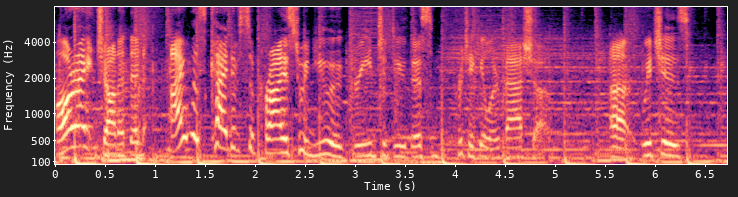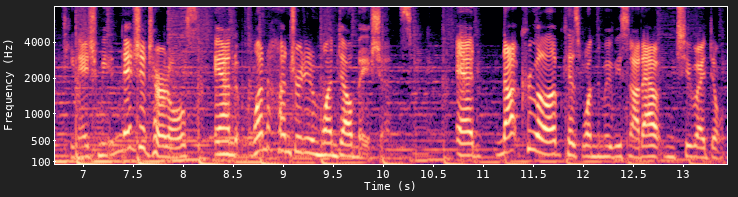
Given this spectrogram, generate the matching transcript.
All right, Jonathan. I was kind of surprised when you agreed to do this particular mashup, uh, which is Teenage Mutant Ninja Turtles and 101 Dalmatians. And not Cruella because one, the movie's not out, and two, I don't.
